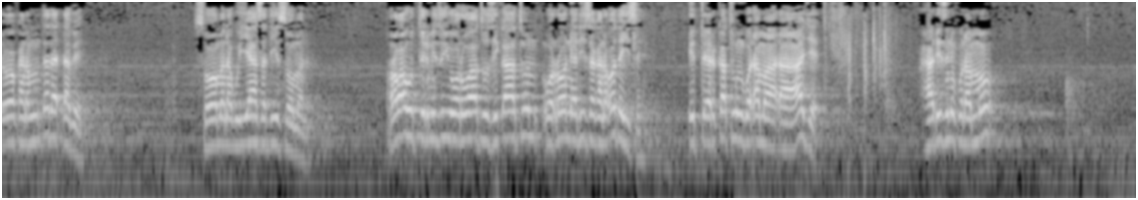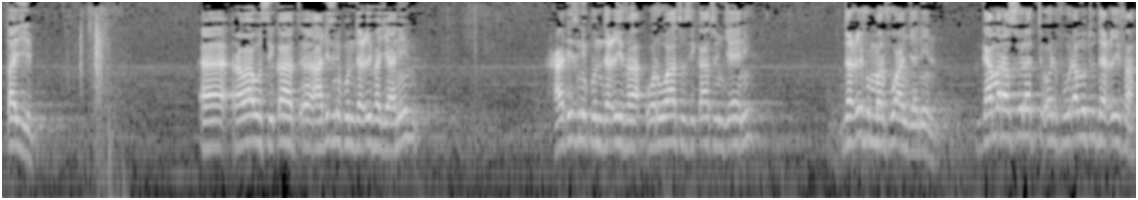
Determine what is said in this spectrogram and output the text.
yookaan hunda dadhabe soomana guyyaa sadii soomana rawaahu tirmizii warwaatu siqaatuun warroonni hadiisa kana odeyse itti erkatuun godhamaadha jee hadiisni kun ammoo طيب آه رواه ثقات آه حديثني كن ضعيفة جانين. حديثني كن ضعيفة ورواة ثقات جاني ضعيف مرفوعا جانين. قام رسولة ألفورمت ضعيفة.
